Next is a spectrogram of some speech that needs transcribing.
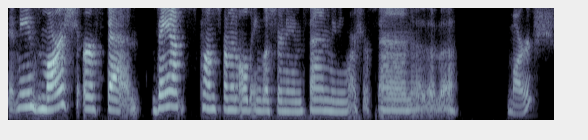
It means marsh or fen. Vance comes from an old English surname, fen, meaning marsh or fen. blah, blah, blah. Marsh.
